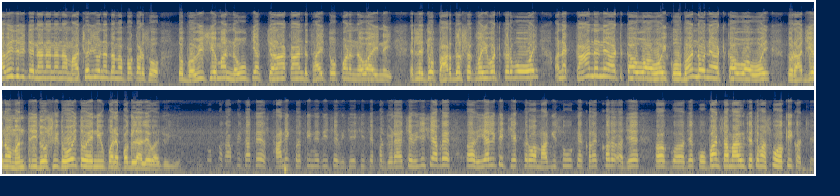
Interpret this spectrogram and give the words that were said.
આવી જ રીતે નાના નાના માછલીઓને તમે પકડશો, તો ભવિષ્યમાં નવું ક્યાંક ચણા કાંડ થાય તો પણ નવાય નહીં. એટલે જો પારદર્શક વહીવટ કરવો હોય અને કાંડને અટકાવવા હોય, કૌભાંડોને અટકાવવા હોય, તો રાજ્યનો મંત્રી દોષિત હોય તો એની ઉપર પગલાં લેવા જોઈએ. આપણી સાથે સ્થાનિક પ્રતિનિધિ છે, વિજયસિંહ તે પણ જોડાયા છે. વિજયસિંહ, આપણે રિયાલિટી ચેક કરવા માંગીશું કે ખરેખર જે જે કૌભાંડ સામે આવ્યું છે તેમાં શું હકીકત છે?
